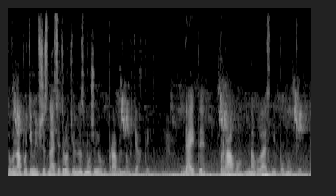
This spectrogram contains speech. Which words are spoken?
то вона потім і в 16 років не зможе його правильно вдягти. Дайте право на власні помилки.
